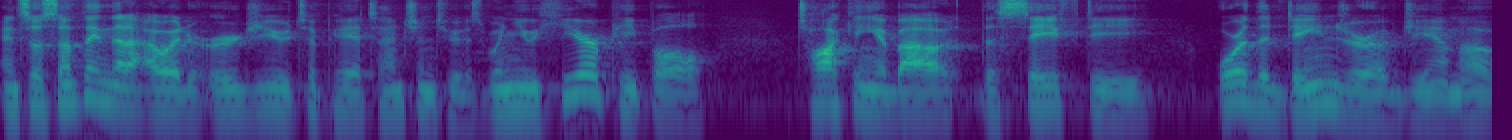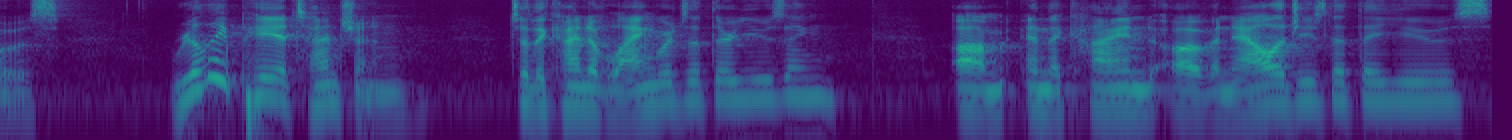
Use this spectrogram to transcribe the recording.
And so something that I would urge you to pay attention to is when you hear people talking about the safety or the danger of GMOs, really pay attention to the kind of language that they're using um, and the kind of analogies that they use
